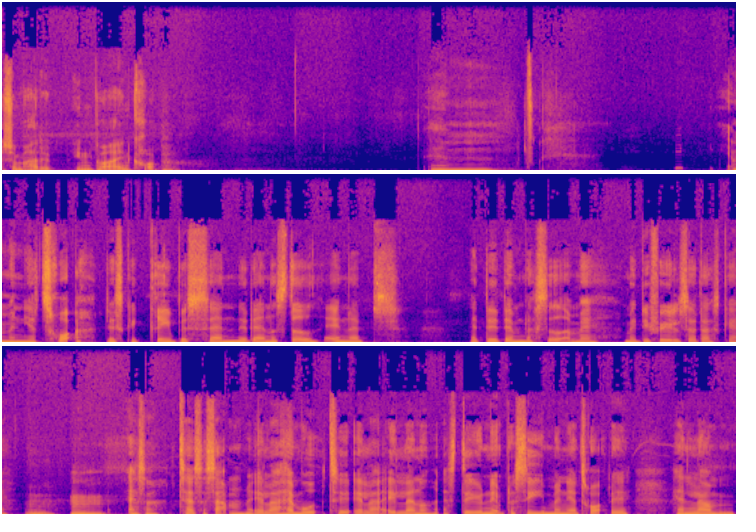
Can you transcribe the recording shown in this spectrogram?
som har det inde på egen krop. Øhm, jamen, jeg tror, det skal gribes an et andet sted, end at, at det er dem, der sidder med, med de følelser, der skal Mm. Mm. altså, tage sig sammen, eller have mod til, eller et eller andet. Altså, det er jo nemt at sige, men jeg tror, det handler om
